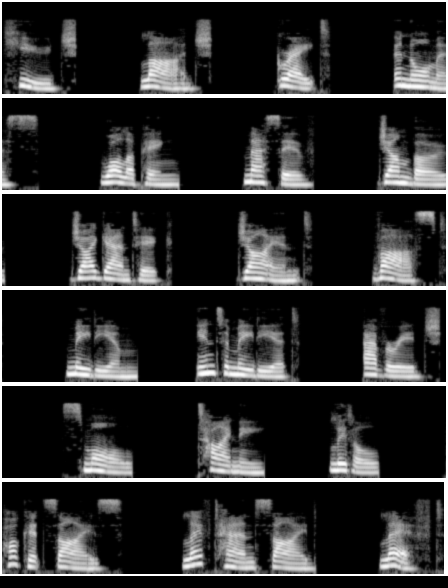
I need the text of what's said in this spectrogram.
huge large great enormous walloping massive jumbo gigantic giant vast medium intermediate average small tiny little pocket size left hand side left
